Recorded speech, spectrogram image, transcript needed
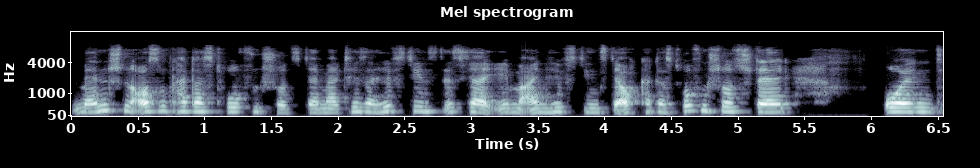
Menschen aus dem Katastrophenschutz. Der Malteser Hilfsdienst ist ja eben ein Hilfsdienst, der auch Katastrophenschutz stellt. Und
